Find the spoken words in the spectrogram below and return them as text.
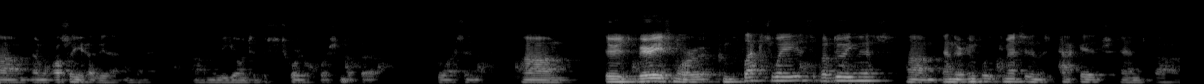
Um, and I'll show you how to do that in a minute um, when we go into the tutorial portion of the, the lesson. Um, there's various more complex ways of doing this, um, and they're implemented in this package and uh,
